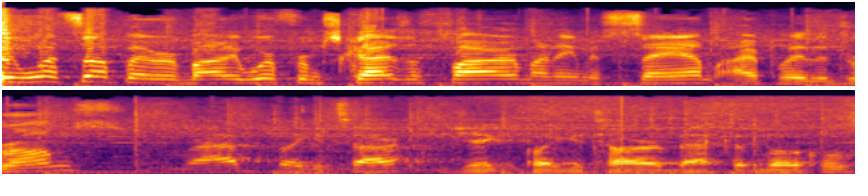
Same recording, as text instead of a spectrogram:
Hey, what's up, everybody? We're from Skies of Fire. My name is Sam. I play the drums. Rob play guitar. Jake play guitar, backup vocals.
